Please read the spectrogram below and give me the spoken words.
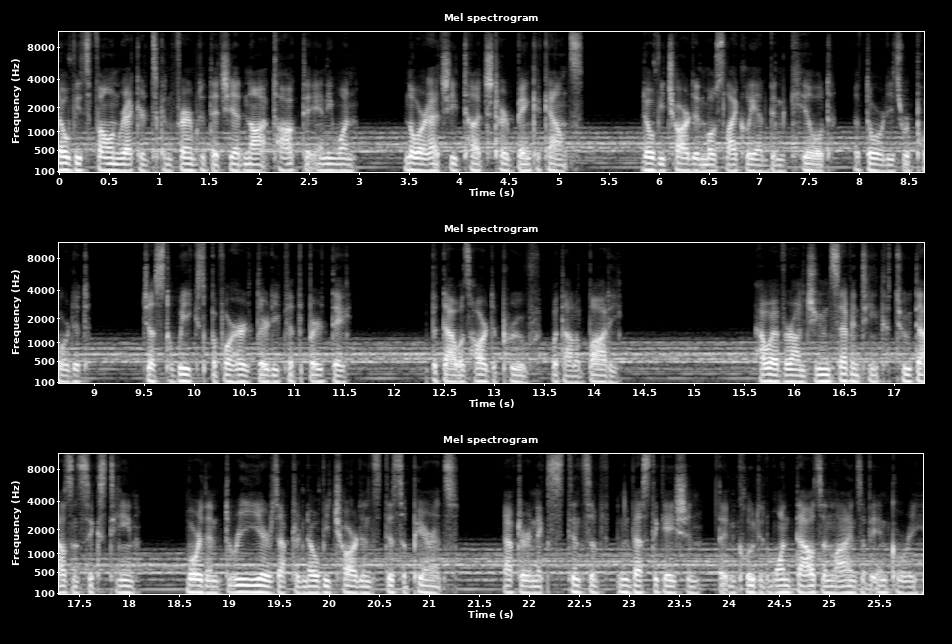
Novy's phone records confirmed that she had not talked to anyone, nor had she touched her bank accounts. Novy Chardon most likely had been killed, authorities reported, just weeks before her 35th birthday but that was hard to prove without a body. However, on June 17, 2016, more than three years after Novy Chardon's disappearance, after an extensive investigation that included 1,000 lines of inquiry,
